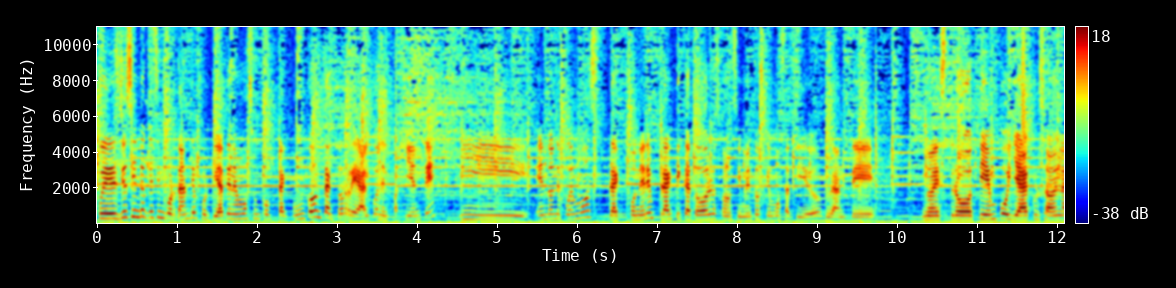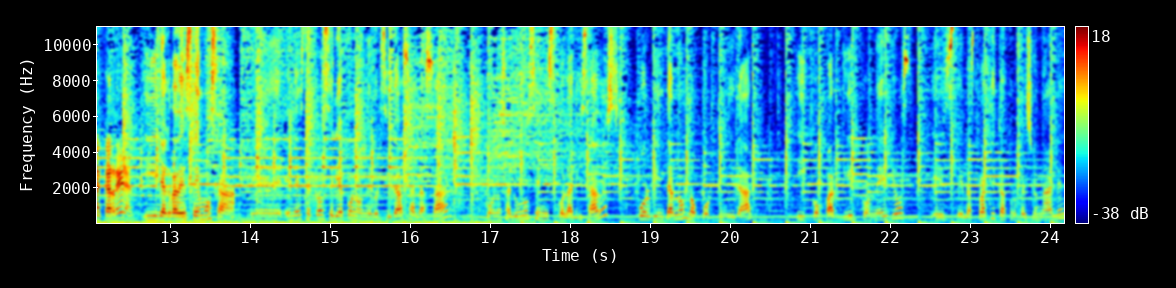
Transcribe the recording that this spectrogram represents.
Pues yo siento que es importante porque ya tenemos un contacto, real con el paciente y en donde podemos poner en práctica todos los conocimientos que hemos adquirido durante nuestro tiempo ya cruzado en la carrera. Y le agradecemos a, eh, en este caso sería con la Universidad Salazar, con los alumnos semiescolarizados, por brindarnos la oportunidad y compartir con ellos este, las prácticas profesionales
